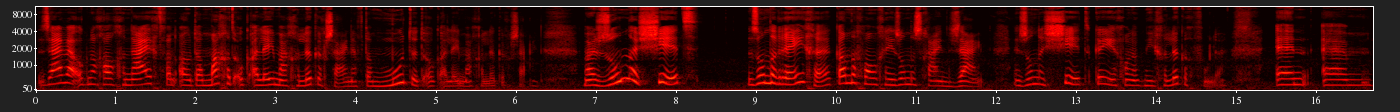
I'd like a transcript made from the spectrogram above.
zijn wij ook nogal geneigd van, oh, dan mag het ook alleen maar gelukkig zijn. Of dan moet het ook alleen maar gelukkig zijn. Maar zonder shit zonder regen kan er gewoon geen zonneschijn zijn. En zonder shit kun je je gewoon ook niet gelukkig voelen. En um,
